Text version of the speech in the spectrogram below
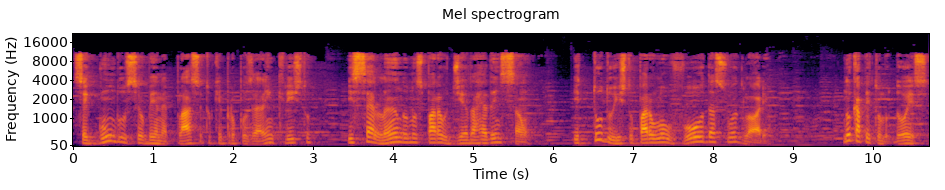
segundo o seu beneplácito que propusera em Cristo, e selando-nos para o dia da redenção, e tudo isto para o louvor da sua glória. No capítulo 2,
